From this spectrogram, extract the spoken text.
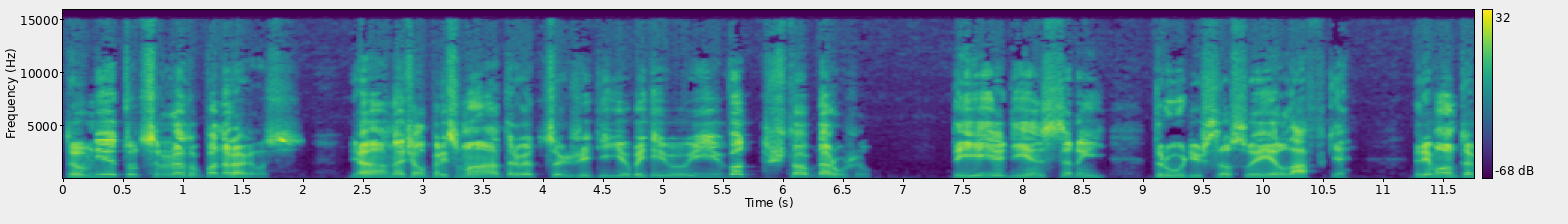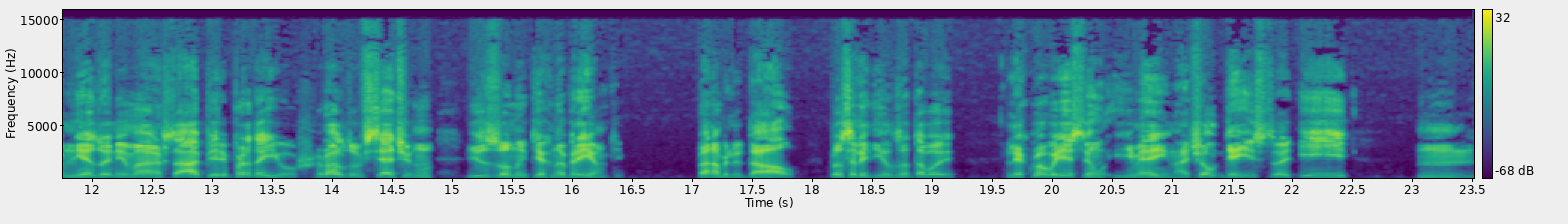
то мне тут сразу понравилось. Я начал присматриваться к житию-бытию, и вот что обнаружил. Ты единственный трудишься в своей лавке. Ремонтом не занимаешься, а перепродаешь разу всячину из зоны техноприемки. Понаблюдал, последил за тобой, легко выяснил имя и начал действовать, и... М -м.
